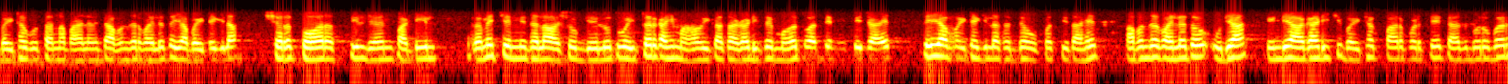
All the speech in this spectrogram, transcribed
बैठक होताना पाहायला मिळते. आपण जर पाहिलं तर या बैठकीला शरद पवार असतील जयंत पाटील रमेश चेन्नीथला अशोक गेहलोत व इतर काही महाविकास आघाडीचे महत्त्वाचे नेते जे आहेत ते या बैठकीला सध्या उपस्थित आहेत. आपण जर पाहिलं तर उद्या इंडिया आघाडीची बैठक पार पडते. त्याचबरोबर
